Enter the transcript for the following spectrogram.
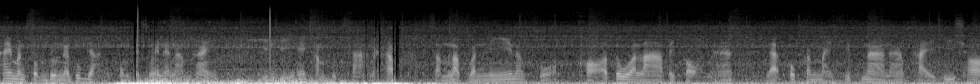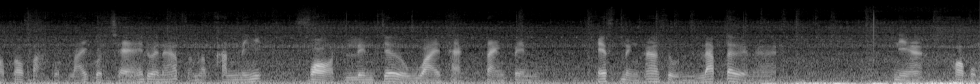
ให้มันสมดุลในทุกอย่างผมจะช่วยแนะนำให้ยินดีให้คำปรึกษานะครับสำหรับวันนี้นะขอขอตัวลาไปก่อนนะฮะ และพบกันใหม่คลิปหน้านะครับ ใครที่ชอบก็ฝากกดไลค์กดแชร์ให้ด้วยนะครับสำหรับคันนี้ Ford Ranger y t a g แต่งเป็น F150 Raptor นะฮะเนี่ยพอผม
